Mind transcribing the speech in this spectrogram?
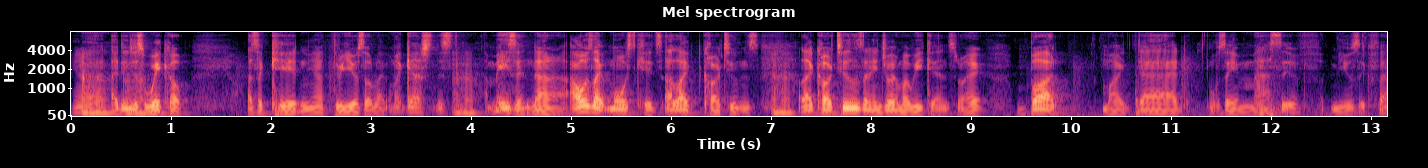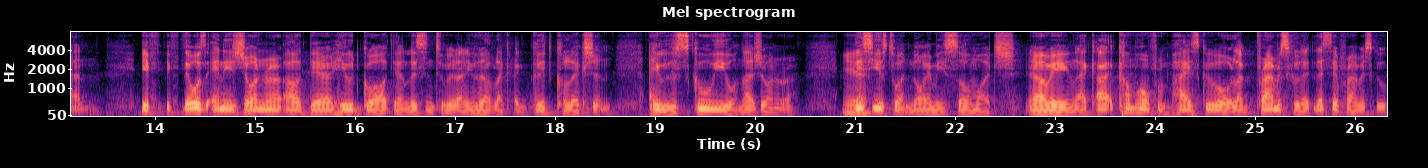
You know, Uh-huh, I didn't just uh-huh. wake up as a kid and you know three years old like oh my gosh this is Uh-huh. amazing. No, no, no. I was like most kids. I liked cartoons. Uh-huh. I like cartoons and enjoy my weekends, right? But my dad was a massive music fan. If if there was any genre out there, he would go out there and listen to it, and he would have like a good collection. And he would school you on that genre. Yeah. This used to annoy me so much. You know what I mean? Like I come home from high school or like primary school. Like, let's say primary school.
